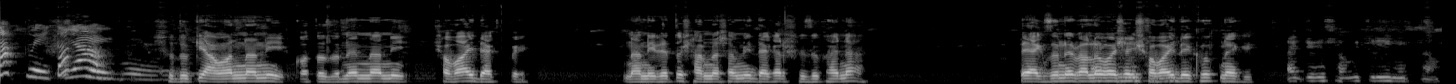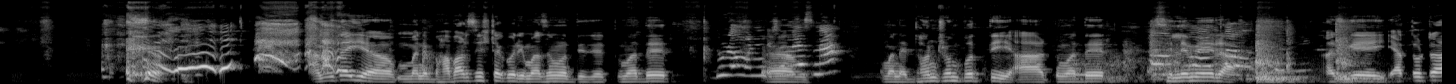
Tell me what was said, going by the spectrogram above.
থাকবে থাকবে শুধু কি আমার নানি কতজনের নানি সবাই দেখবে। নানিরে তো সামনাসামনি দেখার সুযোগ হয় না। তো একজনের ভালোবাসাই সবাই দেখুক নাকি? আমি তাই মানে ভাবার চেষ্টা করি মাঝে মধ্যে যে তোমাদের মনে ধন সম্পত্তি আর তোমাদের ছেলেমেয়েরা আজকে এতটা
